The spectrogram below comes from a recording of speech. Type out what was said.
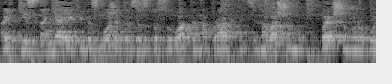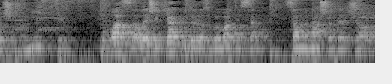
а й ті знання, які ви зможете застосувати на практиці, на вашому першому робочому місці. У вас залежить, як буде розвиватися саме наша держава,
